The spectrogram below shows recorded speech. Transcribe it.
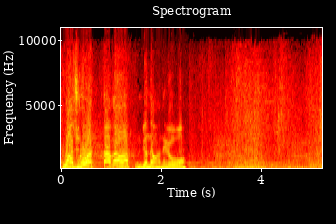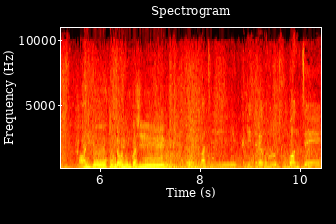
도와주러 왔다가 봉변당하네요. 아 이거 거기다가 용까지 여기까지 프리드래곤으로 두 번째.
